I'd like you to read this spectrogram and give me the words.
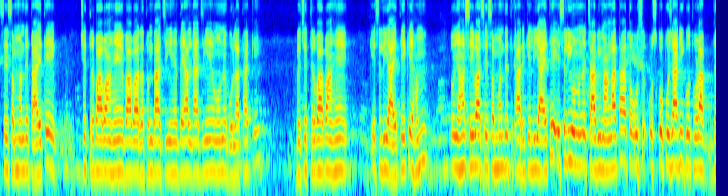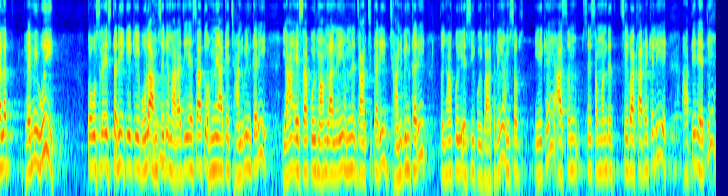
से संबंधित आए थे। चित्र बाबा हैं, बाबा रतनदास जी हैं, दयालदास जी हैं, उन्होंने बोला था कि विचित्र बाबा हैं इसलिए आए थे कि हम तो यहाँ सेवा से संबंधित कार्य के लिए आए थे, इसलिए उन्होंने चाबी मांगा था तो उस, उसको पुजारी को थोड़ा गलत फहमी हुई तो उसने इस तरीके के बोला हमसे कि महाराज जी, ऐसा तो हमने आके छानबीन करी, यहाँ ऐसा कोई मामला नहीं, हमने जाँच करी, छानबीन करी तो यहाँ कोई ऐसी कोई बात नहीं, हम सब एक हैं, आश्रम से संबंधित सेवा कार्य के लिए आते रहते हैं,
